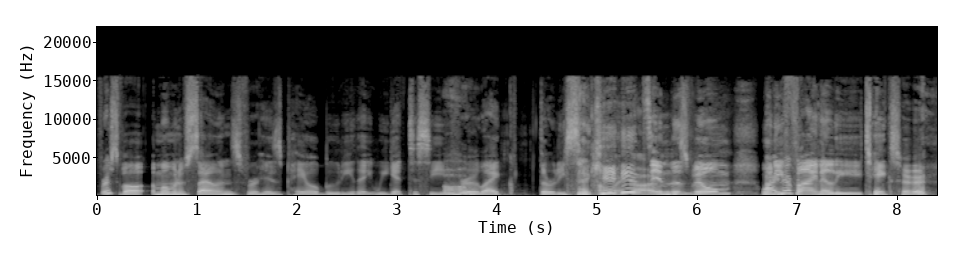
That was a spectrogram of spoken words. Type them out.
First of all, a moment of silence for his pale booty that we get to see for like thirty seconds Oh in this film when I he never- finally takes her.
